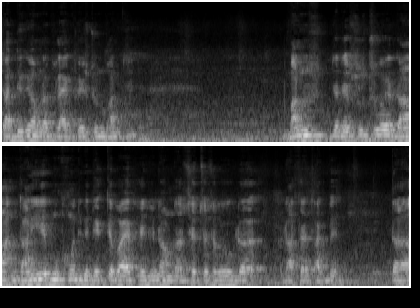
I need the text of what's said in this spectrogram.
চারদিকে আমরা ফ্ল্যাগ ফেস্টুন বাঁধছি। মানুষ যাতে সুষ্ঠুভাবে দাঁড়িয়ে মুখ্যমন্ত্রীকে দেখতে পায় সেই জন্য আমরা স্বেচ্ছাসেবকরা রাস্তায় থাকবে। তারা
